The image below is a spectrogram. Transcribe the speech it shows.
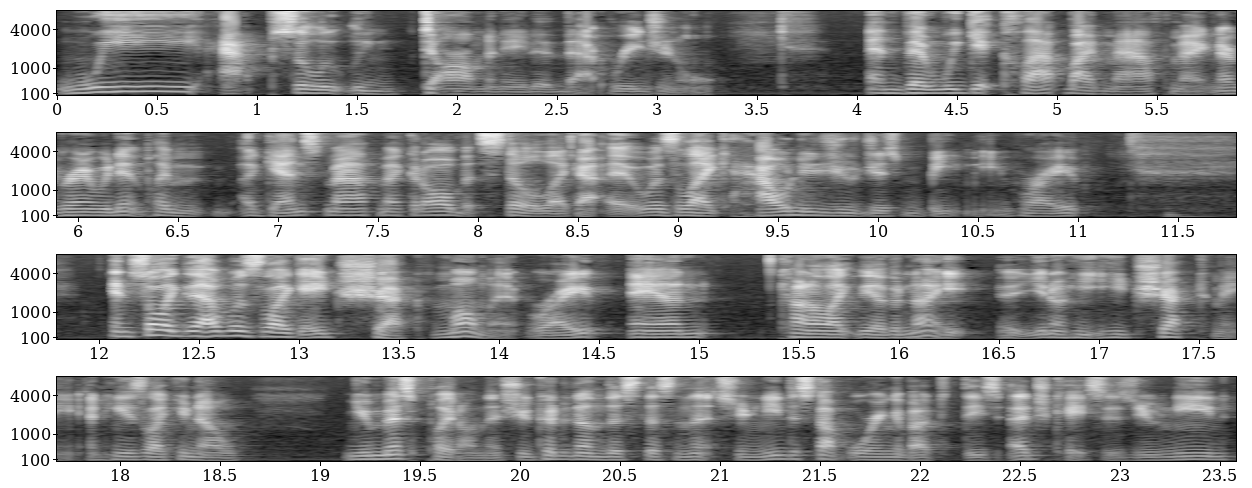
we absolutely dominated that regional and then we get clapped by MathMech. Now, granted, we didn't play against MathMech at all, but still, like, it was like, how did you just beat me, right? And so, like, that was like a check moment, right? And kind of like the other night, you know, he, he checked me, and he's like, you know, you misplayed on this. You could have done this, this, and this. You need to stop worrying about these edge cases. You need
